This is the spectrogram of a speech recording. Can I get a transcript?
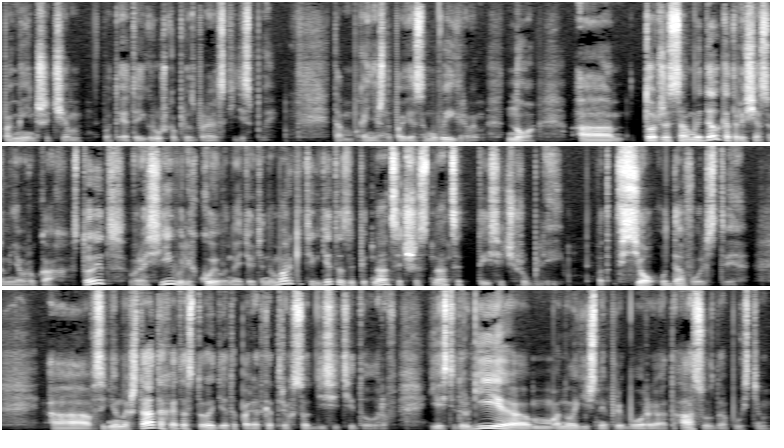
поменьше, чем вот эта игрушка плюс брайлевский дисплей. Там, конечно, по весу мы выигрываем. Но а, тот же самый Dell, который сейчас у меня в руках, стоит в России, вы легко его найдете на маркете, где-то за 15-16 тысяч рублей. Вот все удовольствие. А в Соединенных Штатах это стоит где-то порядка 310 долларов. Есть и другие аналогичные приборы от Asus, допустим.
